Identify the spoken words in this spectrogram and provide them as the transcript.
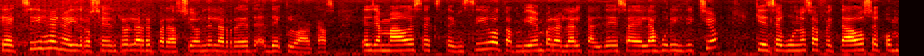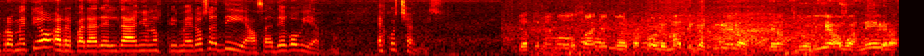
que exigen a Hidrocentro la reparación de la red de cloacas. El llamado es extensivo también para la alcaldesa de la jurisdicción, quien según los afectados se comprometió a reparar el daño en los primeros días de gobierno. Escuchemos. Ya tenemos dos años con esta problemática aquí de la, de la tubería Aguas Negras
